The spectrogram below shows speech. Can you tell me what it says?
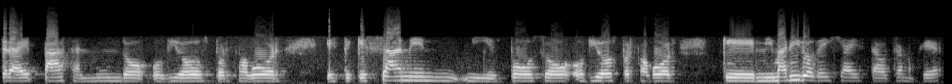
trae paz al mundo, o Dios, por favor, este que sanen mi esposo, o Dios, por favor, que mi marido deje a esta otra mujer.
